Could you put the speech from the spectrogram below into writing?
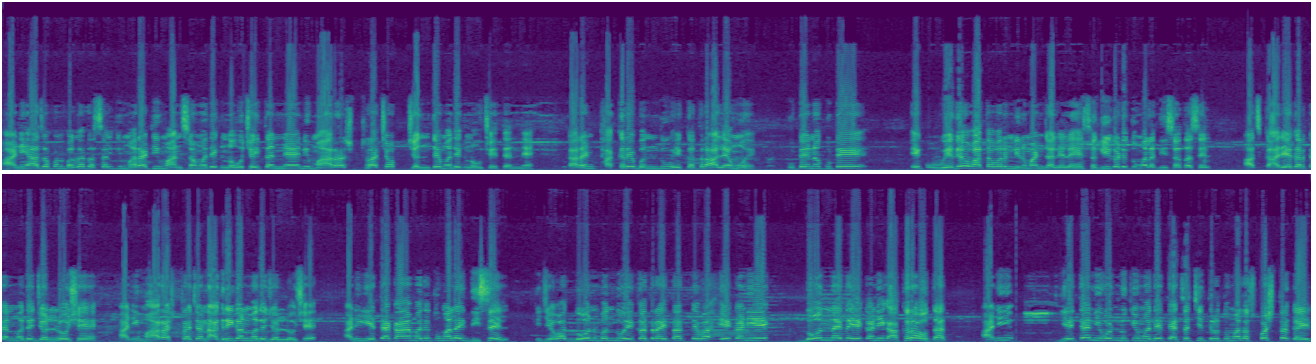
आणि आज आपण बघत असाल की मराठी माणसामध्ये एक नवचैतन्य आहे आणि महाराष्ट्राच्या जनतेमध्ये एक नवचैतन्य आहे. कारण ठाकरे बंधू एकत्र आल्यामुळे कुठे ना कुठे एक वेगळं वातावरण निर्माण झालेलं आहे हे सगळीकडे तुम्हाला दिसत असेल. आज कार्यकर्त्यांमध्ये जल्लोष आहे आणि महाराष्ट्राच्या नागरिकांमध्ये जल्लोष आहे. आणि येत्या काळामध्ये तुम्हालाही दिसेल की जेव्हा दोन बंधू एकत्र येतात तेव्हा एक आणि एक दोन नाही तर एक आणि एक अकरा होतात. आणि येत्या निवडणुकीमध्ये त्याचं चित्र तुम्हाला स्पष्ट कळेल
